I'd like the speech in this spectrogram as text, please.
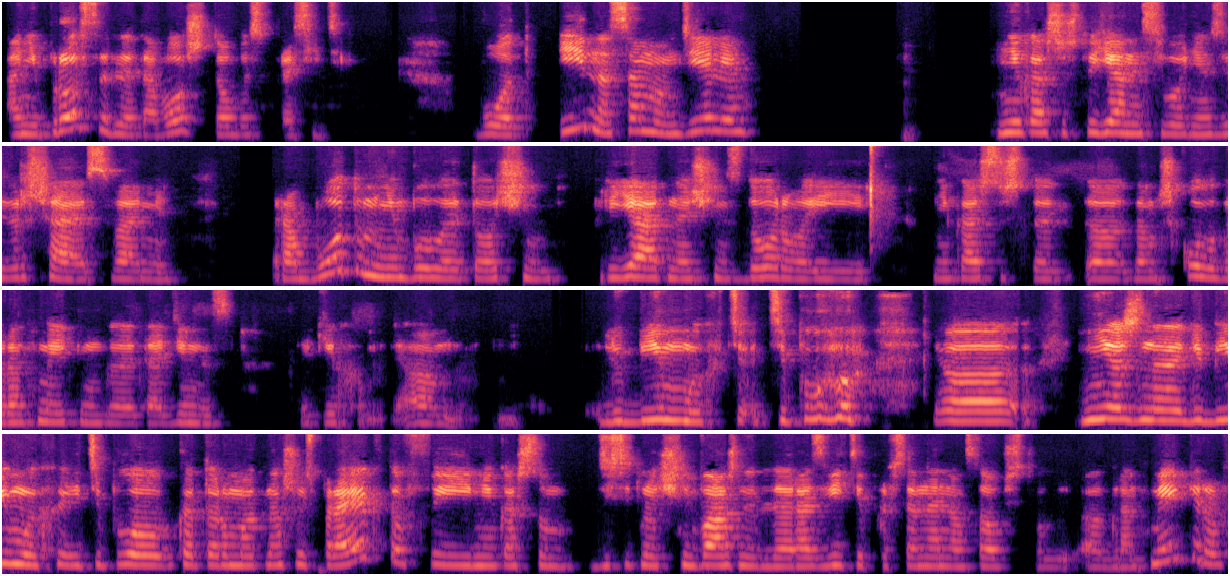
а не просто для того, чтобы спросить. Вот, и на самом деле, мне кажется, что я на сегодня завершаю с вами работу, мне было это очень приятно, очень здорово, и мне кажется, что это, там, школа грантмейкинга — это один из таких э, любимых, тепло, э, нежно любимых и тепло, к которому отношусь проектов, и мне кажется, он действительно очень важный для развития профессионального сообщества э, грантмейкеров.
